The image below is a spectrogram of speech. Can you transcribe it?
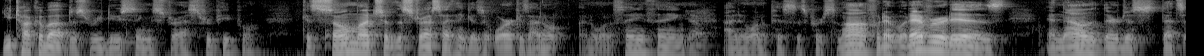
You talk about just reducing stress for people, because so much of the stress I think is at work is I don't I don't want to say anything, Yep. I don't want to piss this person off, whatever whatever it is, and now that they're just that's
